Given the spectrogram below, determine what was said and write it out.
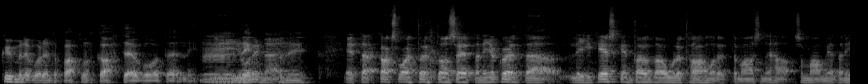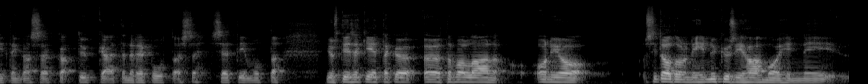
10 vuoden tapahtumat kahteen vuoteen. Niin, Niin, juuri näin. Niin. Että kaksi vaihtoehtoa on se, että niin joko jättää liike kesken tai otetaan uudet hahmot, että mä oon sinne ihan samaa mieltä niiden kanssa, jotka tykkää, että ne repuuttaisi se setin, mutta justiin sekin, että kun ö, tavallaan on jo sitoutunut niihin nykyisiin hahmoihin, niin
